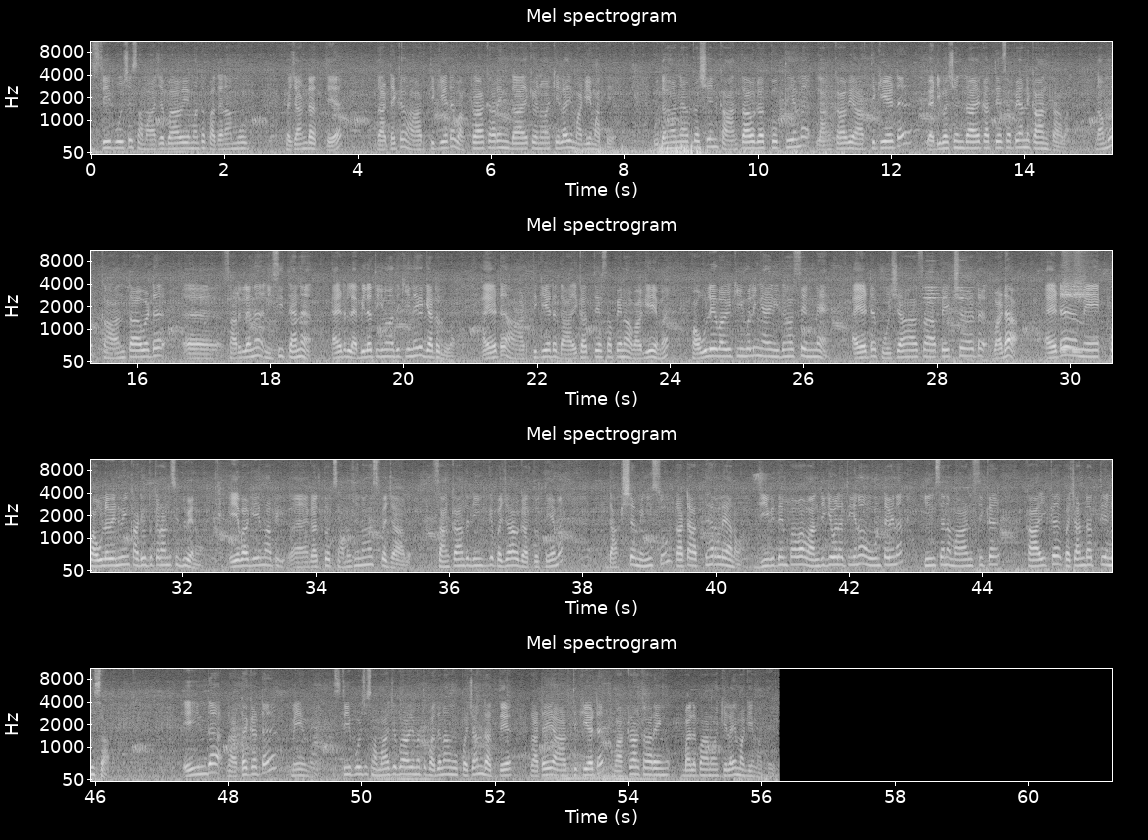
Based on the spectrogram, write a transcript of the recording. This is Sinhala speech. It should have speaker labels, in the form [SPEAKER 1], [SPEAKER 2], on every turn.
[SPEAKER 1] ස්ත්‍රී පුරුෂ සමාජභාවය මත පදනම් වූ ප්‍රචණ්ඩත්වය රටක ආර්ථිකයට වක්‍රාකාරයෙන් දායක වෙනවා කියලයි මගේ මතය. උදාහරණයක් වශයෙන් කාන්තාව ගත්තොත් එහෙම ලංකාවේ ආර්ථිකයට වැඩි වශයෙන් දායකත්වය සපයන්නේ කාන්තාවක්. නමුත් කාන්තාවට සරිලන නිසි තැන ඇයට ලැබිලා තියෙනවද කියන එක ගැටලුවක්. ඇයට ආර්ථිකයට දායකත්වය සපයනවා වගේම පවුලේ වගකීම් වලින් ඇය නිදහස් වෙන්නේ ඇයට පුරුෂයා හා සාපේක්ෂවට වඩා ඇයට මේ පවුල වෙනුවෙන් කටයුතු කරන්න සිදු වෙනවා. ඒ වගේම අපි ගත්තොත් සමසෙනහස් ප්‍රජාව සංකාන්ත ලිංගික ප්‍රජාව ගත්තොත් එහෙම දක්ෂ මිනිස්සු රට අත්හැරලා යනවා. ජීවිතෙන් පවා වන්දි ගෙවලා තියෙනවා ඌන්ට වෙන හිංසන මානසික කායික ප්‍රචණ්ඩත්වය නිසා. ඒ හින්දා රටකට මේ ස්ත්‍රී පුරුෂ සමාජභාවය මත පදනම් වූ ප්‍රචණ්ඩත්වය රටේ ආර්ථිකයට වක්‍රාකාරයෙන් බලපානවා කියලයි මගේ මතය.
